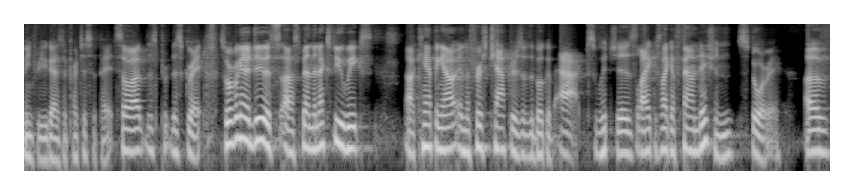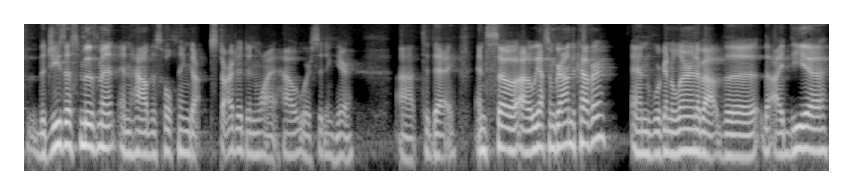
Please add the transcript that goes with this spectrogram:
mean for you guys to participate. So uh, this, this is great. So what we're going to do is uh, spend the next few weeks uh, camping out in the first chapters of the book of Acts, which is like it's like a foundation story of the Jesus movement and how this whole thing got started and why how we're sitting here uh, today. And so uh, we got some ground to cover, and we're going to learn about the the idea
